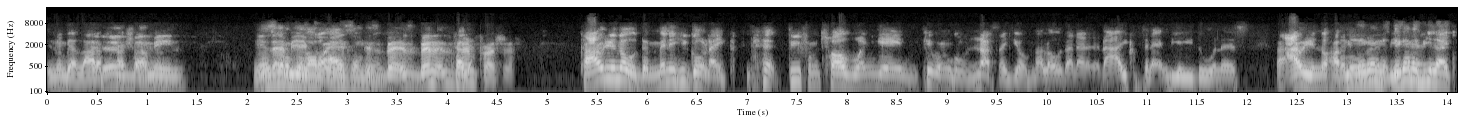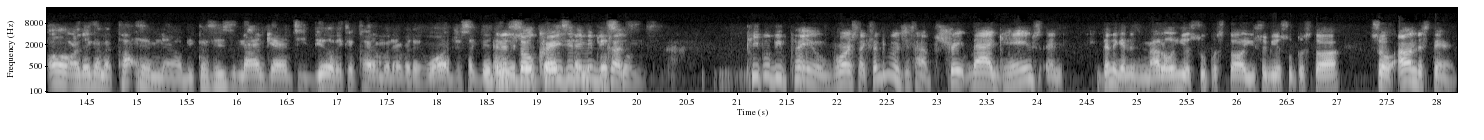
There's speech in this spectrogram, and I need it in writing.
it's gonna be a lot It of is, pressure. I mean, Yeah, he's there's an gonna be a NBA lot of player. eyes on It's him. been it's been it's been pressure. 'Cause I already know the minute he go like three from 12 one game, people gonna go nuts. Like, yo, Melo, da da da da. You come to the NBA, you doing this. Like, I already know how And people they're gonna they're gonna be like, oh, are they gonna cut him now because he's a non-guaranteed deal? They could cut him whenever they want, just like they did. And it's so the crazy Bucks to and me the because- Pistons. people be playing worse. Like some people just have straight bad games, and then again, it's Melo. He a superstar. Used to be a superstar. So I understand.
